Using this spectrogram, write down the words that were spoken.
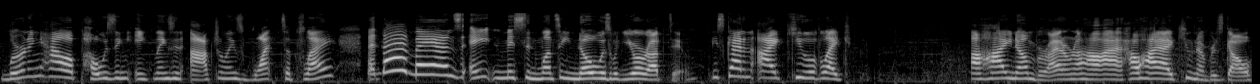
learning how opposing Inklings and Octolings want to play that that man's ain't missing once he knows what you're up to. He's got an IQ of like a high number. I don't know how how high IQ numbers go.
